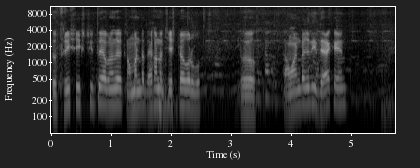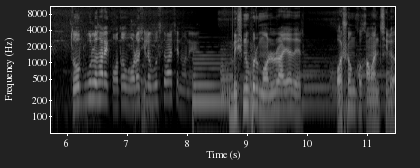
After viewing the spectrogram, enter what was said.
তো থ্রি সিক্সটিতে আপনাদের কামানটা দেখানোর চেষ্টা করব। তো কামানটা যদি দেখেন, তোপগুলো তাহলে কত বড় ছিল বুঝতে পারছেন মানে? বিষ্ণুপুর মল্ল রাজাদের অসংখ্য কামান ছিল।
